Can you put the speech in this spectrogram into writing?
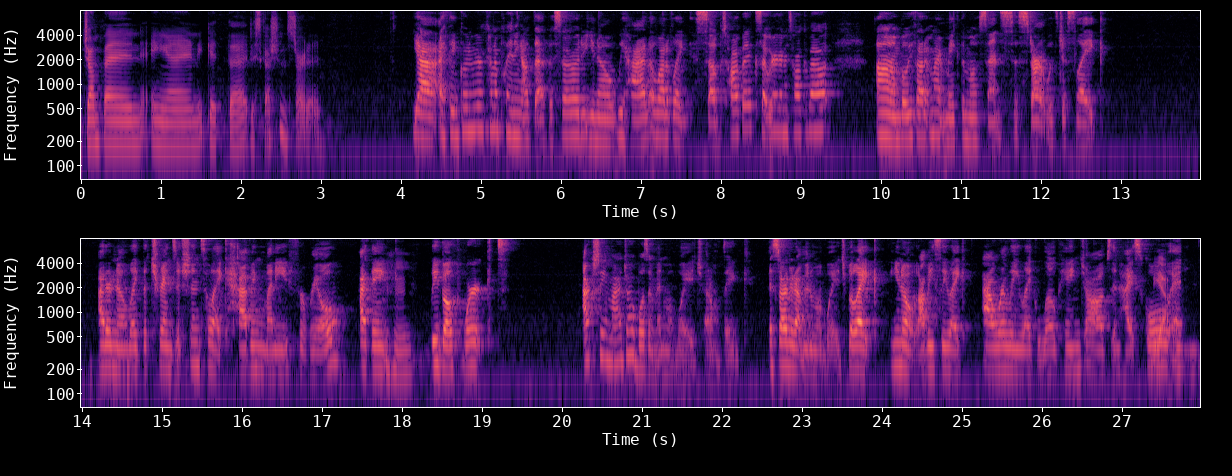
jump in and get the discussion started. Yeah, I think when we were kind of planning out the episode, you know, we had a lot of like subtopics that we were going to talk about. Um, but we thought it might make the most sense to start with just like I don't know, like the transition to like having money for real. I think mm-hmm. we both worked. Actually, my job wasn't minimum wage. I don't think it started at minimum wage, but like you know, obviously like hourly, like low paying jobs in high school, yeah. and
